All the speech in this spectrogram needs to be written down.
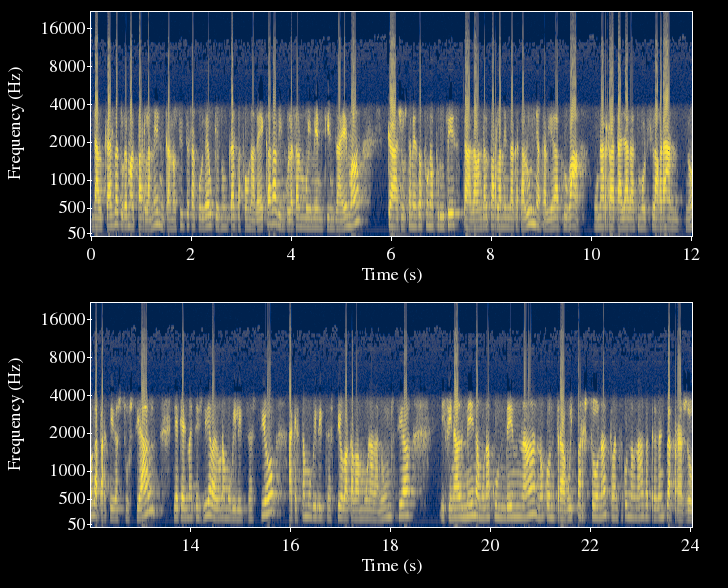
del cas d'Aturem al Parlament, que no sé si recordeu que és un cas de fa una dècada vinculat al moviment 15M, que justament es va fer una protesta davant del Parlament de Catalunya que havia d'aprovar unes retallades molt flagrants no, de partides socials i aquell mateix dia va haver una mobilització. Aquesta mobilització va acabar amb una denúncia i finalment amb una condemna no, contra vuit persones que van ser condemnades a tres anys de presó.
